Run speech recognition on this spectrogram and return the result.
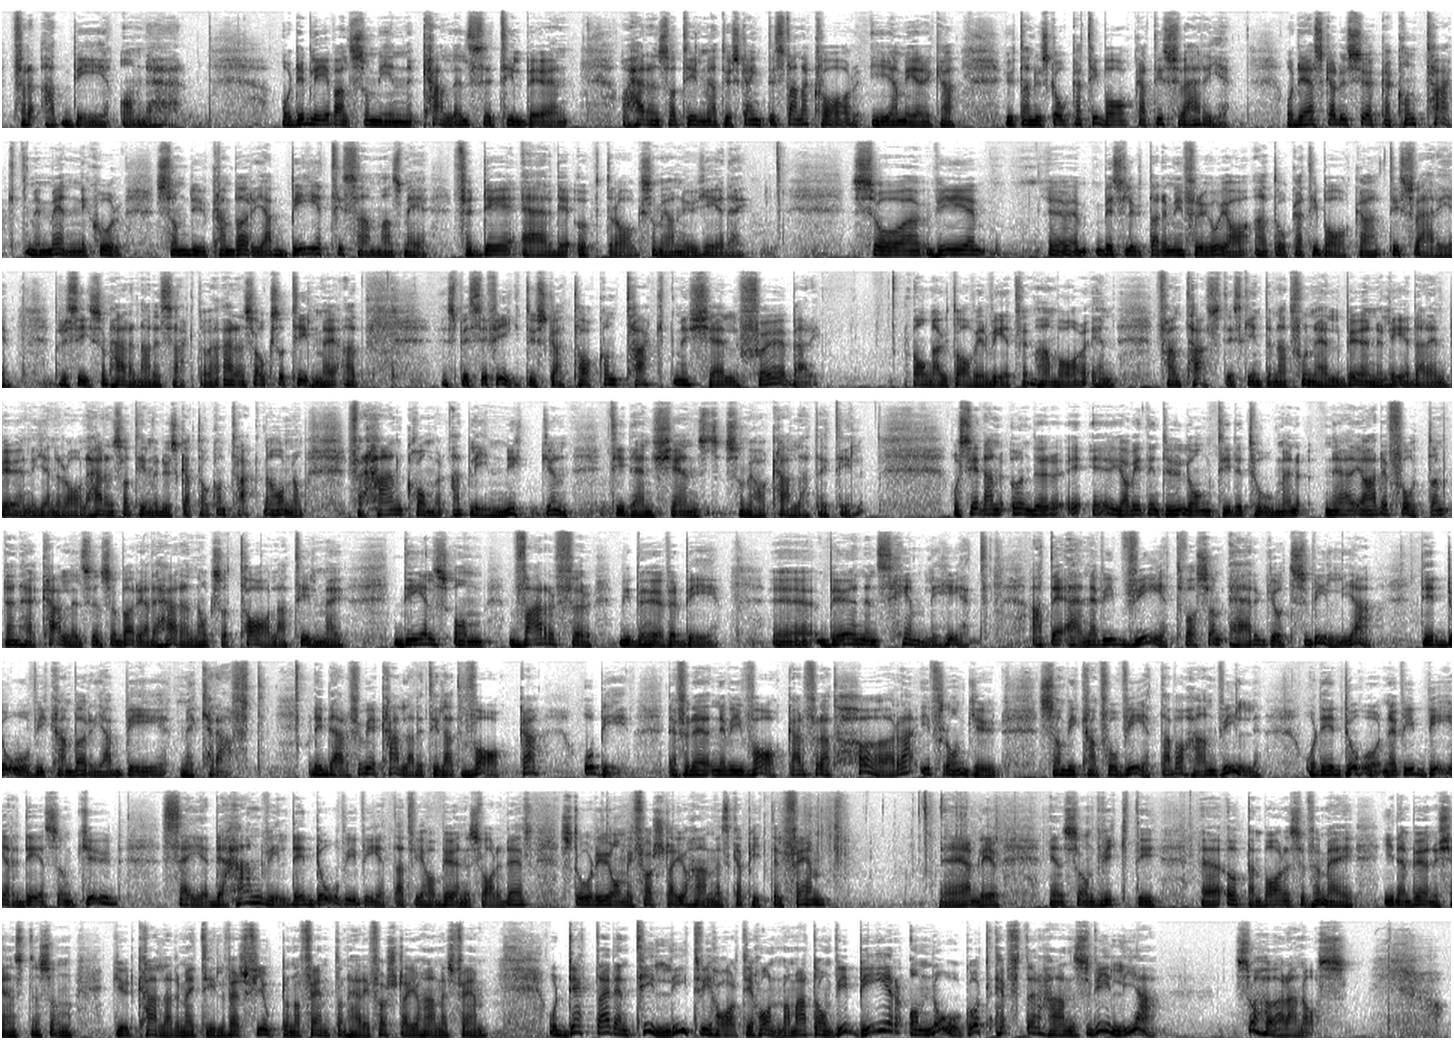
för att be om det här. Och Det blev alltså min kallelse till bön. Och Herren sa till mig att du ska inte stanna kvar i Amerika, utan du ska åka tillbaka till Sverige. Och Där ska du söka kontakt med människor som du kan börja be tillsammans med, för det är det uppdrag som jag nu ger dig. Så vi Eh, beslutade min fru och jag att åka tillbaka till Sverige, precis som Herren hade sagt. Och Herren sa också till mig att specifikt du ska ta kontakt med Kjell Sjöberg. Många av er vet vem han var, en fantastisk internationell böneledare, en bönegeneral. Herren sa till mig du ska ta kontakt med honom, för han kommer att bli nyckeln till den tjänst som jag har kallat dig till. Och sedan under, eh, eh, jag vet inte hur lång tid det tog, men när jag hade fått den här kallelsen så började Herren också tala till mig. Dels om varför vi behöver be, eh, bönens hemlighet. Att det är när vi vet vad som är Guds vilja, det är då vi kan börja be med kraft. Och Det är därför vi är kallade till att vaka och be. Därför det är när vi vakar för att höra ifrån Gud som vi kan få veta vad han vill. Och det är då, när vi ber det som Gud säger, det han vill, det är då vi vet att vi har bönesvaret. Det står det ju om i första Johannes kapitel 5. Det här blev en sån viktig Eh, uppenbarelse för mig i den bönetjänsten som Gud kallade mig till. Vers 14 och 15 här i första Johannes 5. Och detta är den tillit vi har till honom, att om vi ber om något efter hans vilja, så hör han oss.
